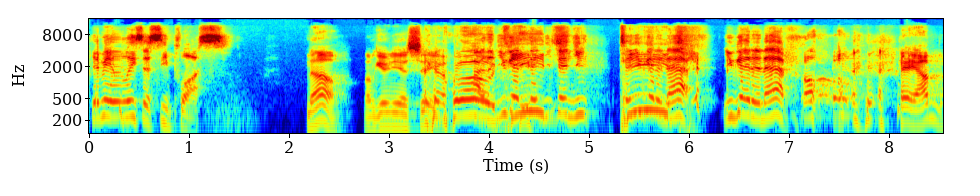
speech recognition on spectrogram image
Give me at least a C plus. No, I'm giving you a C. Whoa, then you get then, then you then you get an F. You get an F. Oh, hey, I'm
